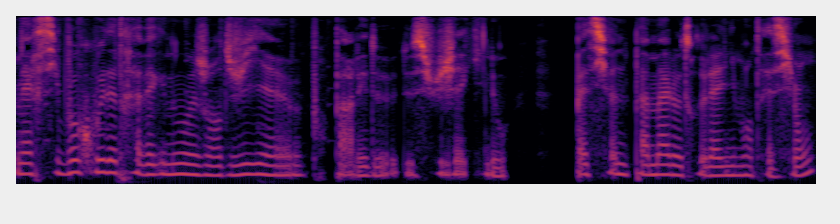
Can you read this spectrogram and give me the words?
Merci beaucoup d'être avec nous aujourd'hui euh, pour parler de, de sujets qui nous passionnent pas mal autour de l'alimentation.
